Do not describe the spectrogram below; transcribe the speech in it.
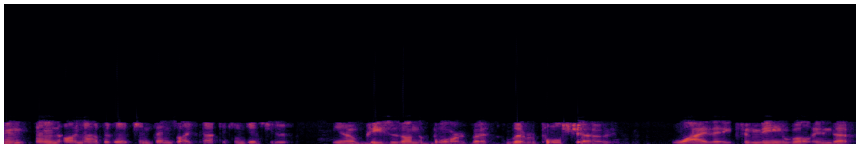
in, in Arnautovic and things like that that can get you, you know, pieces on the board. But Liverpool showed why they, to me, will end up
